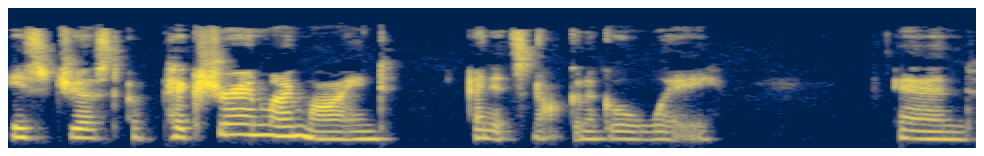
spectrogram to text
It's just a picture in my mind and it's not going to go away. And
